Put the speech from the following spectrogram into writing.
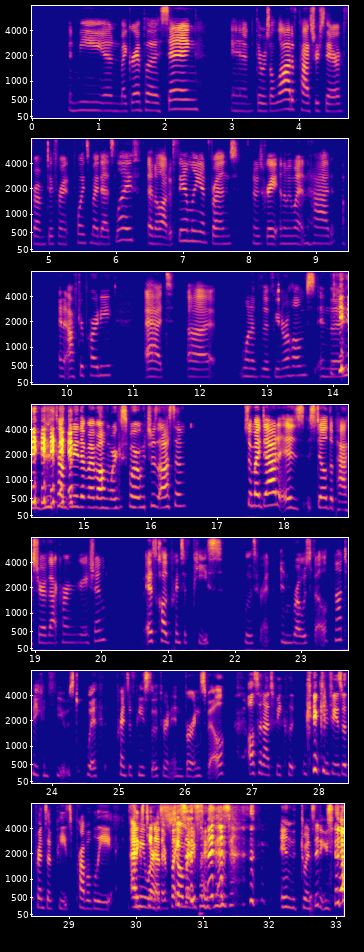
and me and my grandpa sang. And there was a lot of pastors there from different points in my dad's life, and a lot of family and friends. And it was great. And then we went and had a, an after party at uh, one of the funeral homes in the company that my mom works for, which was awesome. So my dad is still the pastor of that congregation. It's called Prince of Peace Lutheran in Roseville, not to be confused with Prince of Peace Lutheran in Burnsville. Also, not to be cl- confused with Prince of Peace, probably 16 Anywhere, other places. so many places in the Twin Cities. Yeah.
